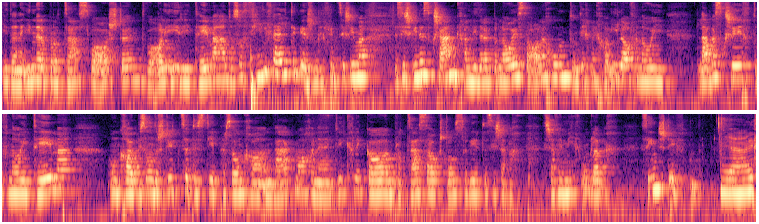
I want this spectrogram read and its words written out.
in diesen inneren Prozess, die anstehen, wo alle ihre Themen haben, die so vielfältig ist. Und ich finde, es ist immer es ist wie ein Geschenk, wenn wieder etwas Neues da kommt und ich mich einladen auf neue Lebensgeschichte, auf neue Themen und kann etwas unterstützen, dass die Person einen Weg machen eine Entwicklung gehen, ein Prozess angestoßen wird. Das ist einfach, das ist auch für mich unglaublich sinnstiftend. Ja, ich,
